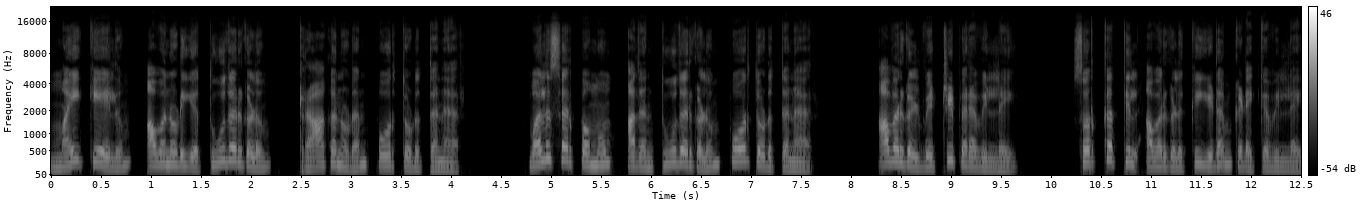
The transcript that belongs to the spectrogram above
மைக்கேலும் அவனுடைய தூதர்களும் டிராகனுடன் போர் தொடுத்தனர். வலுசர்ப்பமும் அதன் தூதர்களும் போர் தொடுத்தனர். அவர்கள் வெற்றி பெறவில்லை. சொர்க்கத்தில் அவர்களுக்கு இடம் கிடைக்கவில்லை.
